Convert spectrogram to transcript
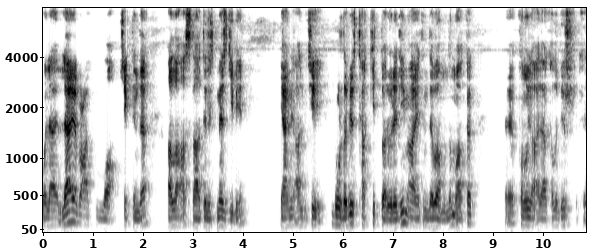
La, la yeb'atullah şeklinde Allah asla diriltmez gibi. Yani halbuki burada bir takkit var öyle değil mi? Ayetin devamında muhakkak e, konuyla alakalı bir e,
